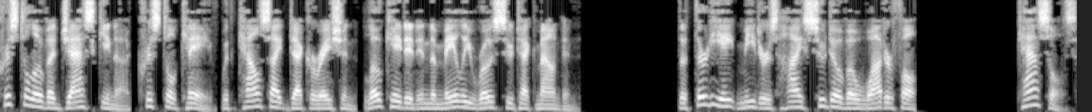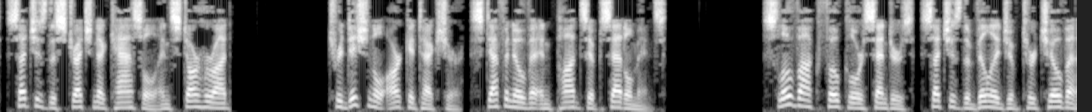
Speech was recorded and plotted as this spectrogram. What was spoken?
Krystalova Jaskina crystal cave with calcite decoration, located in the Malý Rozsutek mountain. The 38 meters high Sutovo waterfall. Castles, such as the Strecno Castle and Starhrad. Traditional architecture, Stefanova and Podsip settlements. Slovak folklore centers, such as the village of Terchova.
